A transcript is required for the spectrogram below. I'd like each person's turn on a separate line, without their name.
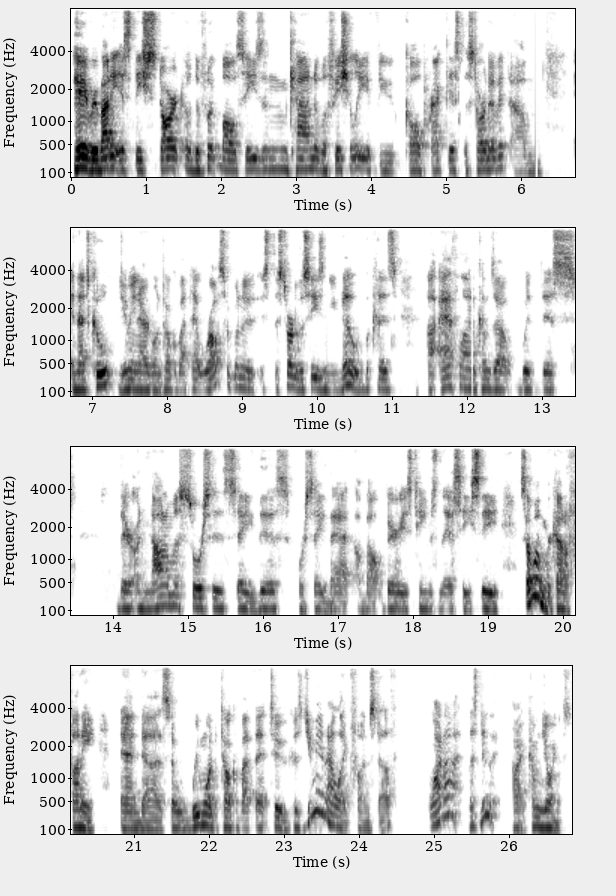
Hey, everybody. It's the start of the football season, kind of officially, if you call practice the start of it. Um, and that's cool. Jimmy and I are going to talk about that. We're also going to, it's the start of the season, you know, because uh, Athlon comes out with this, their anonymous sources say this or say that about various teams in the SEC. Some of them are kind of funny. And uh, so we want to talk about that too, because Jimmy and I like fun stuff. Why not? Let's do it. All right, come join us.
